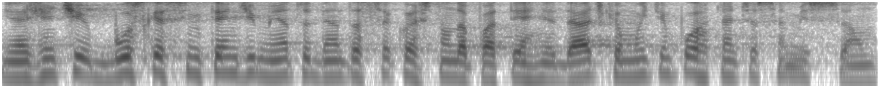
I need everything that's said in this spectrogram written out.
E a gente busca esse entendimento dentro dessa questão da paternidade, que é muito importante essa missão.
